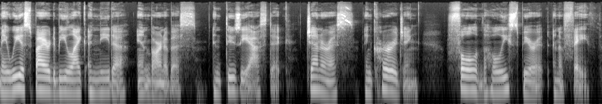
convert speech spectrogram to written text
May we aspire to be like Anita and Barnabas, enthusiastic, generous, encouraging, full of the Holy Spirit and of faith.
